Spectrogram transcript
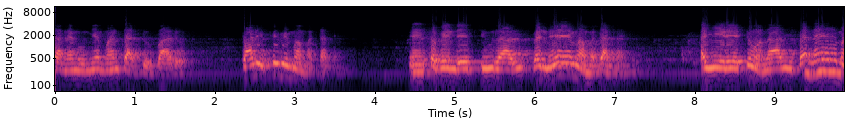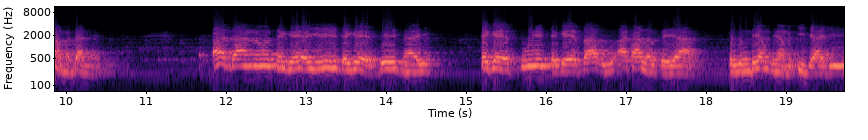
တတ်နိုင်ဘူးမျက်မှန်တတ်သူပါတော့ဒါလေးဖိဖိမှမတတ်နိုင်အဲသပင်တွေပြူလာပြီဘယ်နဲ့မှမတတ်နိုင်အရေတွေတွန့်လာပြီဘယ်နဲ့မှမတတ်နိုင်အတ္တနောတကယ်အရေးတကယ်ပေးနိုင် တကယ်သွေးတကယ်သားဟုအထာလို့เสียဘယ်သူတယောက်မှမရှိကြကြီး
